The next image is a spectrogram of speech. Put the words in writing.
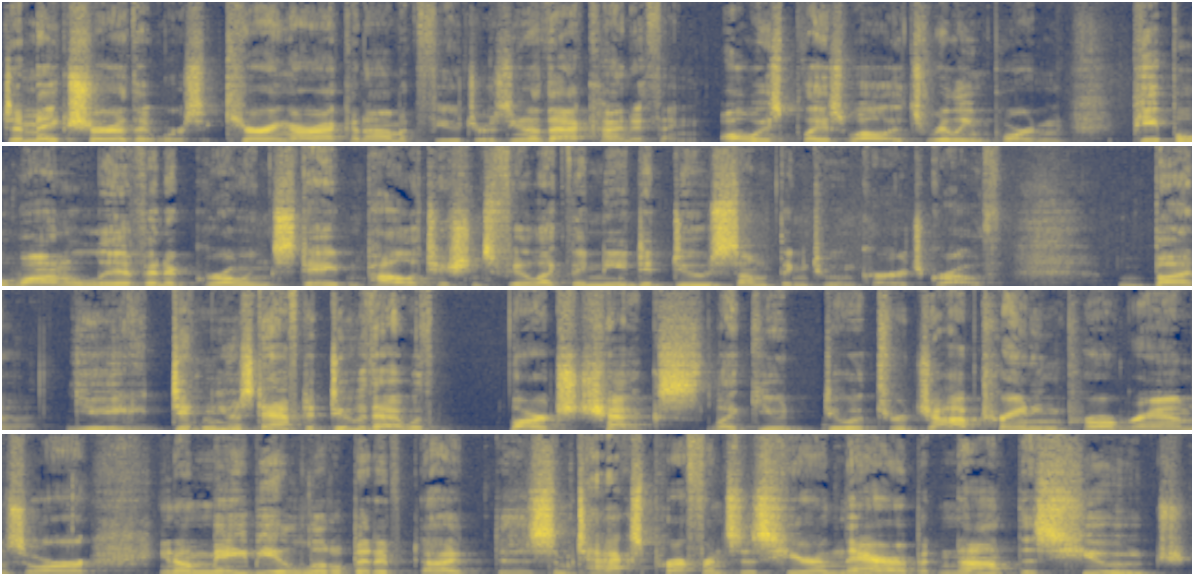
to make sure that we're securing our economic futures. You know that kind of thing always plays well. It's really important. People want to live in a growing state, and politicians feel like they need to do something to encourage growth. But you didn't used to have to do that with large checks like you do it through job training programs or you know maybe a little bit of uh, some tax preferences here and there but not this huge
